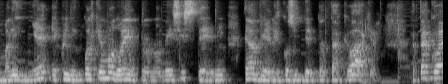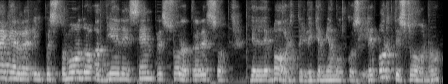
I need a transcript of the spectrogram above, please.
maligne e quindi in qualche modo entrano nei sistemi e avviene il cosiddetto attacco hacker. Attacco hacker in questo modo avviene sempre e solo attraverso delle porte, le chiamiamo così. Le porte sono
